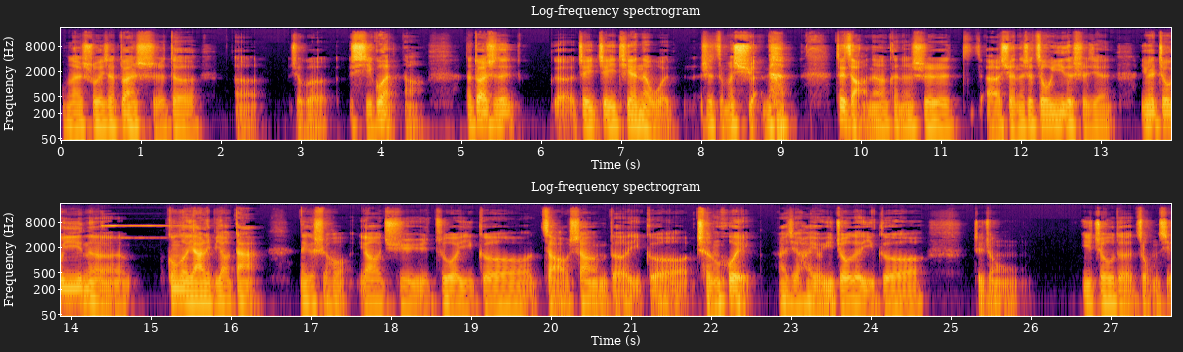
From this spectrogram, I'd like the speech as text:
我们来说一下断食的呃这个习惯啊。那断食的呃这这一天呢，我是怎么选的？最早呢，可能是呃选的是周一的时间，因为周一呢工作压力比较大。那个时候要去做一个早上的一个晨会，而且还有一周的一个这种一周的总结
